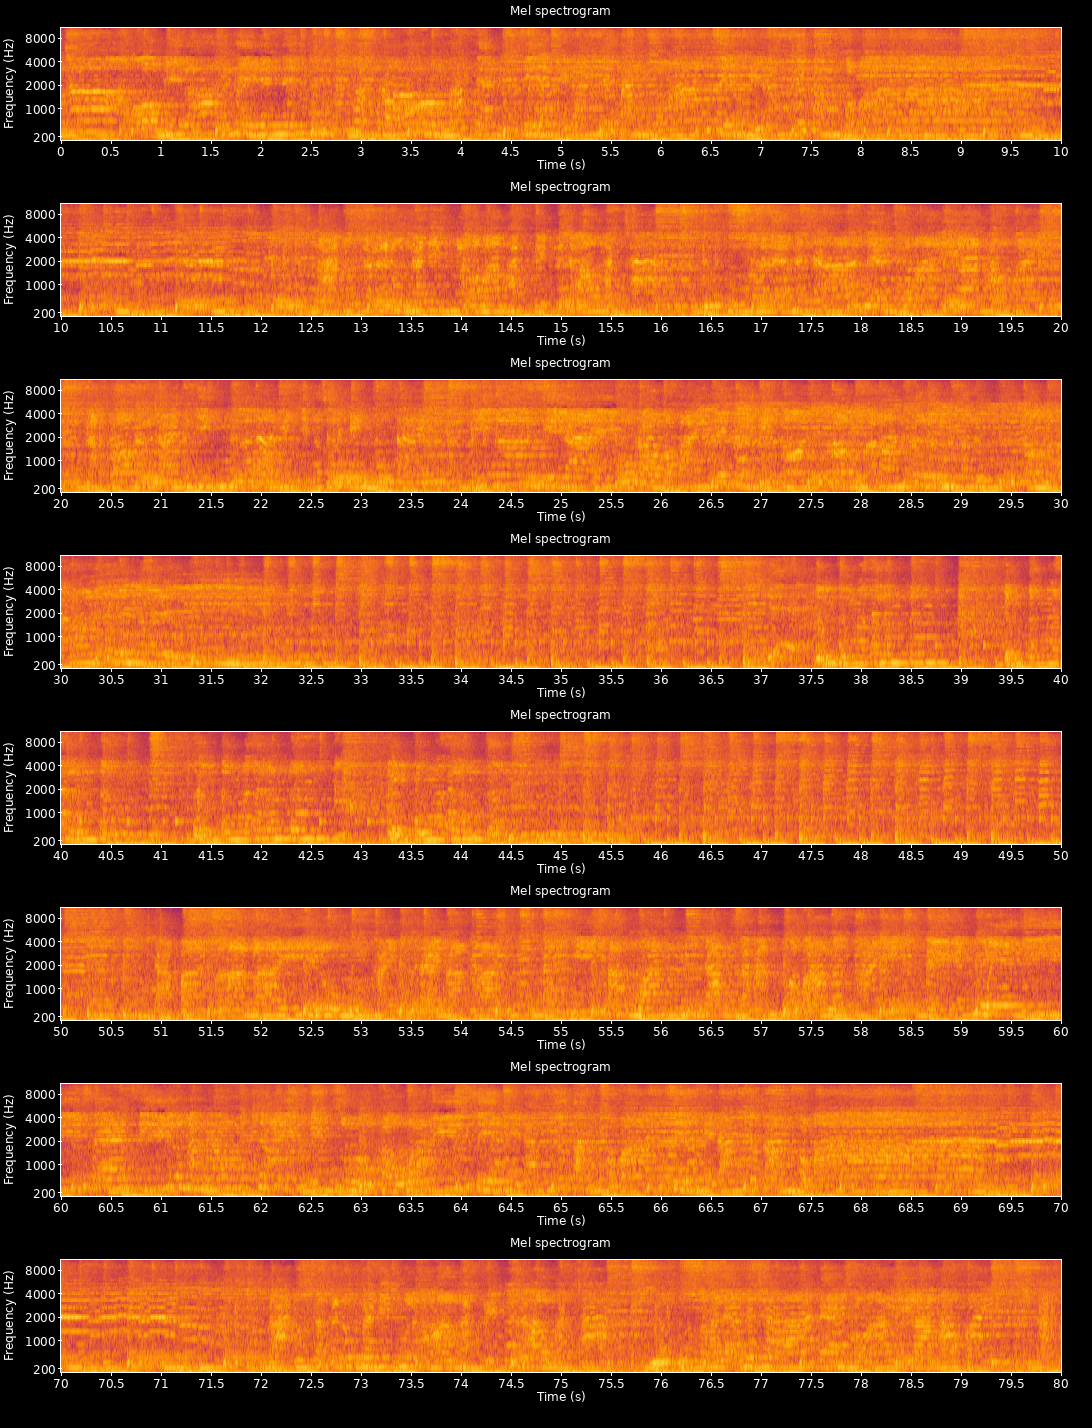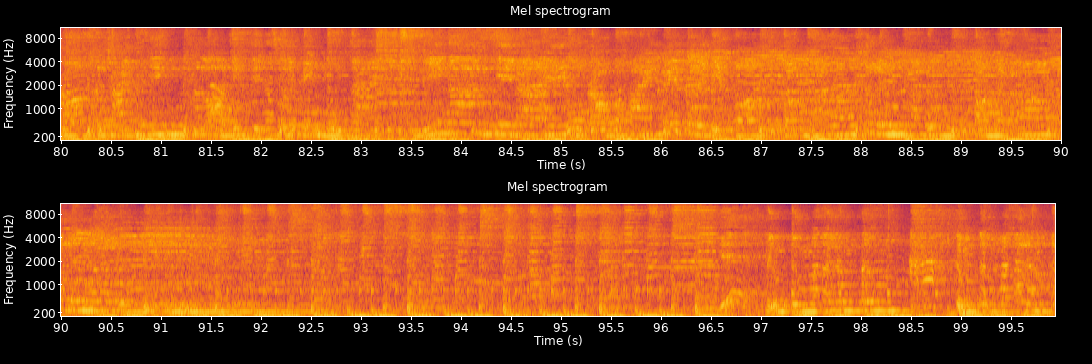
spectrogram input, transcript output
มตึม ปลาดูกับกระดูกกระดิกเมื่อามาพัดริบเมื่อเอาพัดชาลูกทุ่งมาแล้วนะจ๊ะแดงเข้ามาลีลาเท้าไฟนักร้องทั้ชายผู้หญิงหล่อจริงๆสวยเป็นถูกใจ มีงานที่ใดพวกเราไปไม่เคยเบียดออกต้องมาร้องตะลึงตะลึงต้องมาร้องตะลึงตะลึงเตึมตึมมาตะลึมตึมตึมตึมมาตะลึมตึ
